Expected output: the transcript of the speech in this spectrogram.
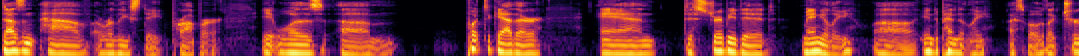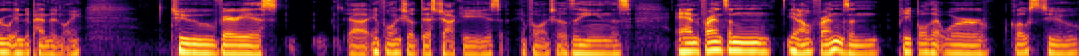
doesn't have a release date proper. It was um, put together and distributed manually, uh, independently, I suppose, like true independently, to various uh, influential disc jockeys, influential zines, and friends and you know friends and people that were close to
